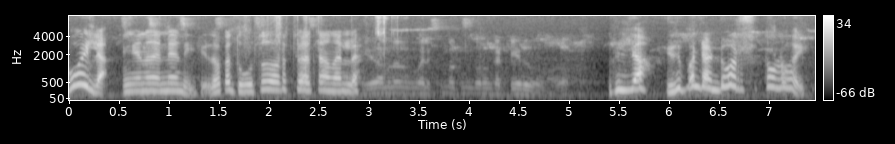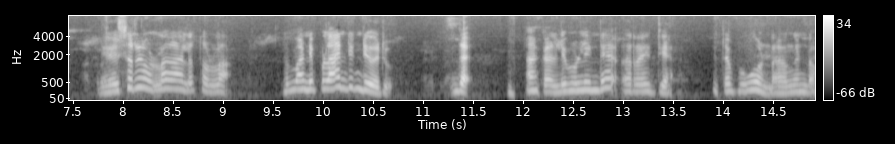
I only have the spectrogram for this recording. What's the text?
പോയില്ല. ഇങ്ങനെ തന്നെ നിൽക്കും ഇതൊക്കെ തൂത്ത് തുടച്ച് വെച്ചാൽ നല്ല നമ്മൾ വലിപ്പം വെക്കും തോറും ചെയ്തു പോകുന്നു ഇല്ല ഇതിപ്പം രണ്ട് വർഷത്തോളമായി. നേഴ്സറി ഉള്ള കാലത്തുള്ള. ഇത് മണി പ്ലാന്റിന്റെ ഒരു ഇത്. ആ കള്ളിമുള്ളിന്റെ വെറൈറ്റിയാണ് ഇത്ര പൂവുണ്ടാവും കണ്ടോ.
